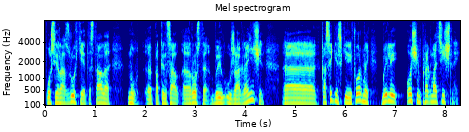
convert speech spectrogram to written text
После разрухи это стало, ну, э, потенциал э, роста был уже ограничен. Косыгинские реформы были очень прагматичны.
